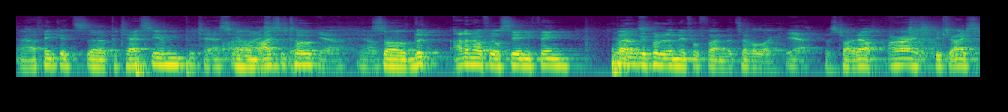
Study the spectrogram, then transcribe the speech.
Uh, I think it's uh, potassium. Potassium Um, isotope. Yeah, yeah. So I don't know if we'll see anything, but we put it in there for fun. Let's have a look. Yeah. Let's try it out. All right. Get your ice.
